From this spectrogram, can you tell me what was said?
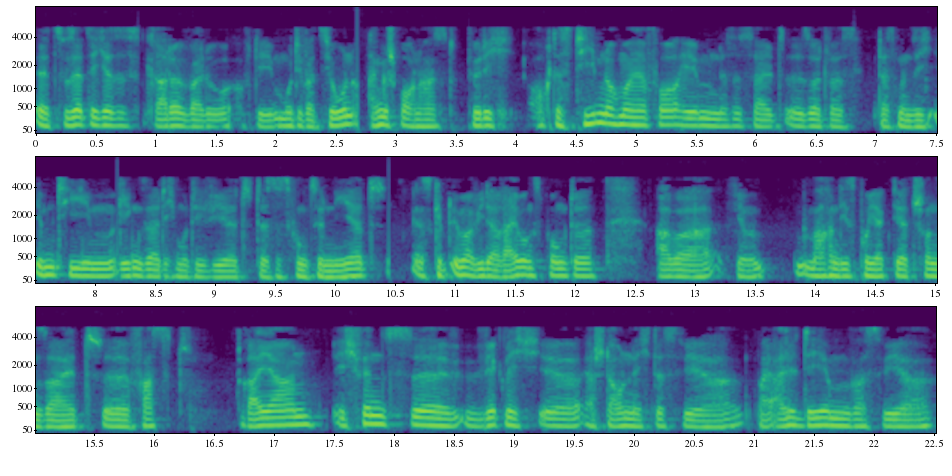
Äh, zusätzlich ist es gerade, weil du auf die Motivation angesprochen hast, würde ich auch das Team nochmal hervorheben. Das ist halt äh, so etwas, dass man sich im Team gegenseitig motiviert, dass es funktioniert. Es gibt immer wieder Reibungspunkte, aber wir machen dieses Projekt jetzt schon seit äh, fast drei Jahren. Ich finde es äh, wirklich äh, erstaunlich, dass wir bei all dem, was wir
